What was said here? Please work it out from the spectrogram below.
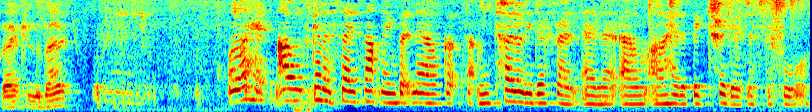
back in the back. Well, I had I was going to say something, but now I've got something totally different, and um, I had a big trigger just before.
